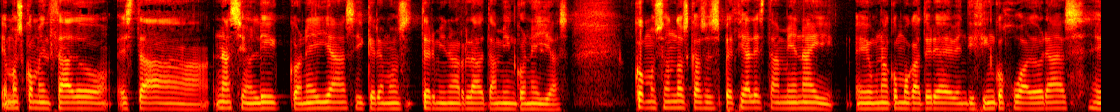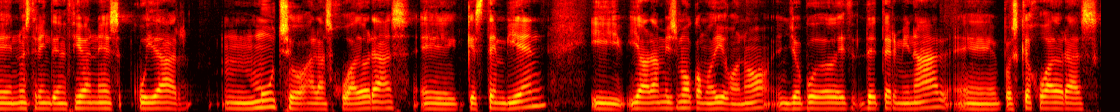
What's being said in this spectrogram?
Hemos comenzado esta Nation League con ellas y queremos terminarla también con ellas. Como son dos casos especiales, también hay eh, una convocatoria de 25 jugadoras. Eh, nuestra intención es cuidar mucho a las jugadoras, que estén bien y, ahora mismo, como digo, ¿no? yo puedo determinar eh, pues qué jugadoras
